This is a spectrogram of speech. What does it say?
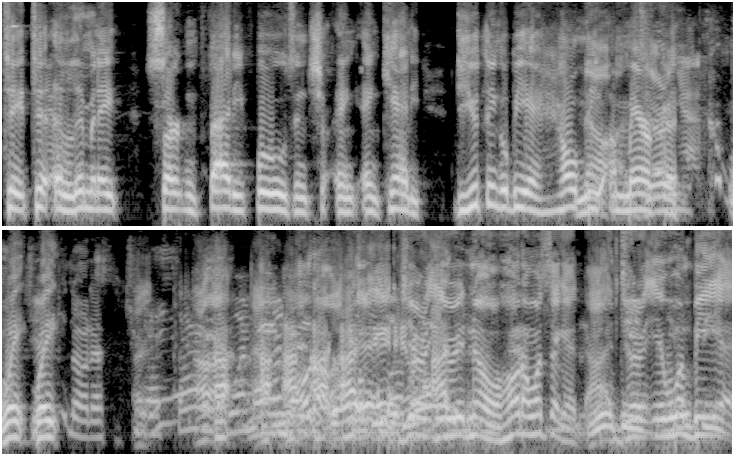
to, to eliminate certain fatty foods and, ch- and, and candy? Do you think it'll be a healthy No, America? Jerry. wait, wait. No, that's the truth. Yes. I- I- I- hold on, I- Hey, hey, Jerry, Jerry, no, hold on one second. Uh, Jerry, it wouldn't be, uh,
